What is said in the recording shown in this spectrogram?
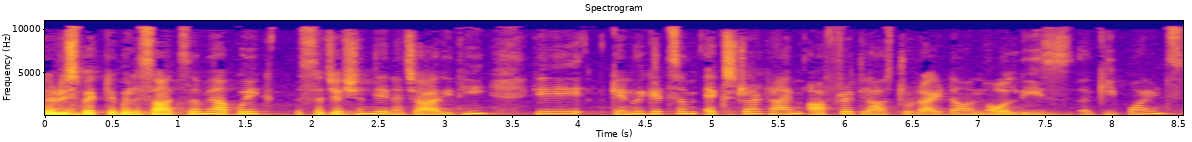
ریسپیکٹیبل اساتذہ میں آپ کو ایک سجیشن دینا چاہ رہی تھی کہ can we get some extra time after class to write down all these کی پوائنٹس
